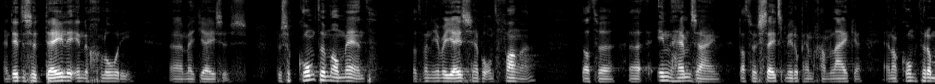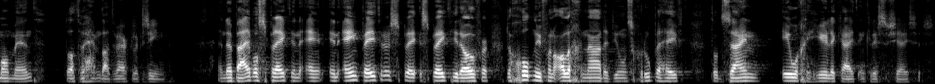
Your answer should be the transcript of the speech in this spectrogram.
En dit is het delen in de glorie uh, met Jezus. Dus er komt een moment dat wanneer we Jezus hebben ontvangen, dat we uh, in Hem zijn, dat we steeds meer op Hem gaan lijken. En dan komt er een moment dat we Hem daadwerkelijk zien. En de Bijbel spreekt in 1, in 1 Petrus, spreekt hierover, de God nu van alle genade die ons geroepen heeft tot Zijn eeuwige heerlijkheid in Christus Jezus.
